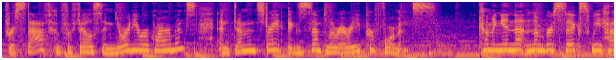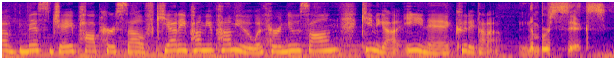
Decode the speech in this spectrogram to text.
for staff who fulfill seniority requirements and demonstrate exemplary performance. Coming in at number six, we have Miss J Pop herself, Kyary Pamyu Pamyu, with her new song, Kimi ga ii ne kuretara. Number 6.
